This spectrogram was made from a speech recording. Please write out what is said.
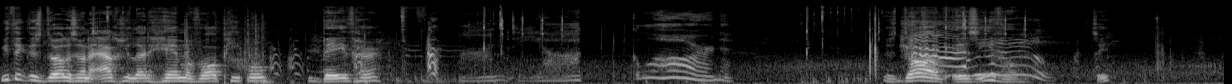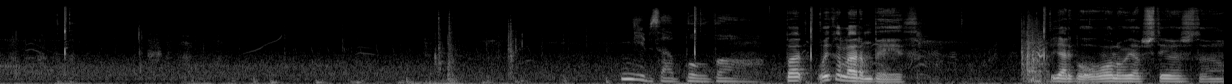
You think this dog is gonna actually let him, of all people, bathe her? This dog is evil. But we can let him bathe. We gotta go all the way upstairs, though.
